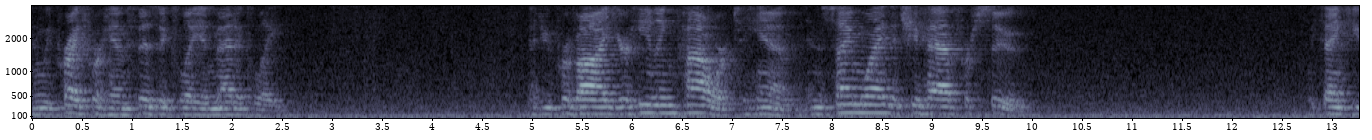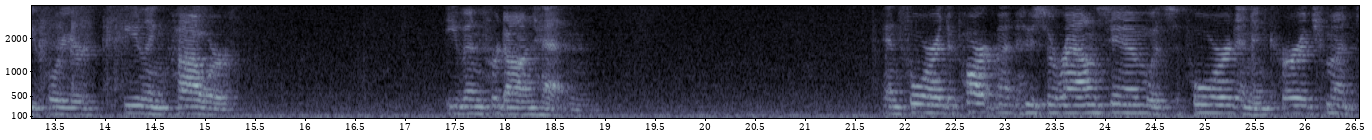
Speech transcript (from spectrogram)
And we pray for him physically and medically. That you provide your healing power to him in the same way that you have for Sue. Thank you for your healing power, even for Don Hatton. And for a department who surrounds him with support and encouragement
